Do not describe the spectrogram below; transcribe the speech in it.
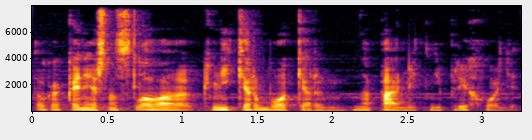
только, конечно, слово «кникербокер» на память не приходит.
